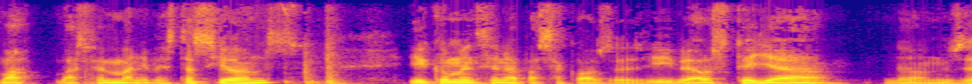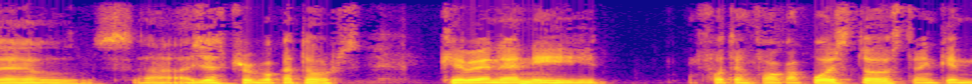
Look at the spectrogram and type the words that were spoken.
vas fent manifestacions i comencen a passar coses i veus que hi ha doncs, els uh, agents provocadors que venen i foten foc a puestos, trenquen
